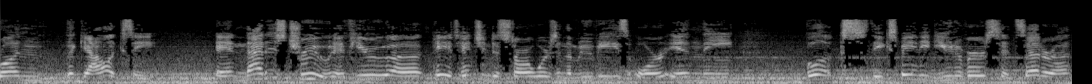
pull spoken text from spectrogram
run the galaxy. And that is true. If you uh, pay attention to Star Wars in the movies or in the books, the expanded universe, etc.,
